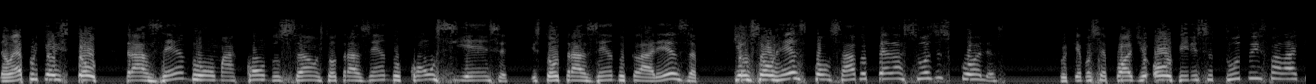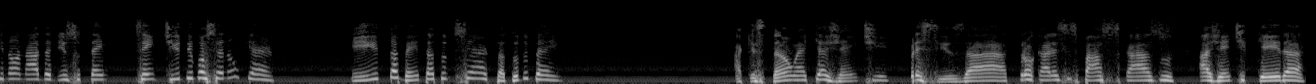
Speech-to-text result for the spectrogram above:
Não é porque eu estou trazendo uma condução, estou trazendo consciência, estou trazendo clareza, que eu sou responsável pelas suas escolhas. Porque você pode ouvir isso tudo e falar que não nada disso tem sentido e você não quer. E também está tudo certo, está tudo bem. A questão é que a gente precisa trocar esses passos caso a gente queira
